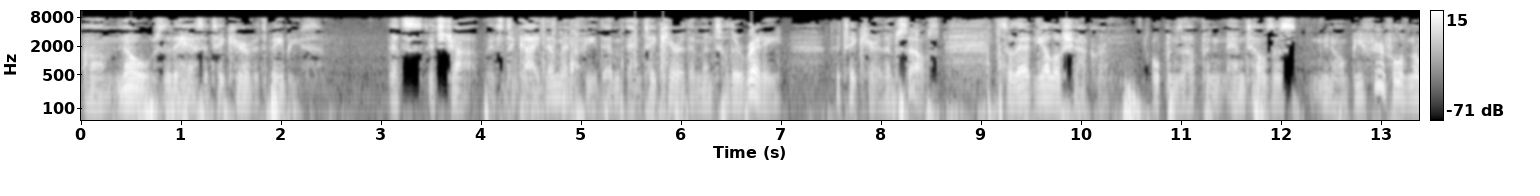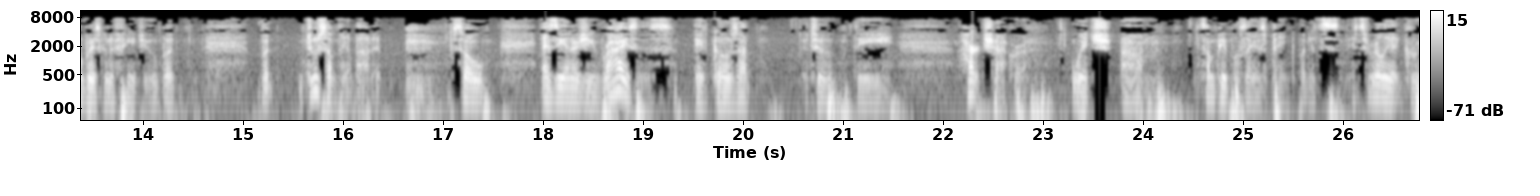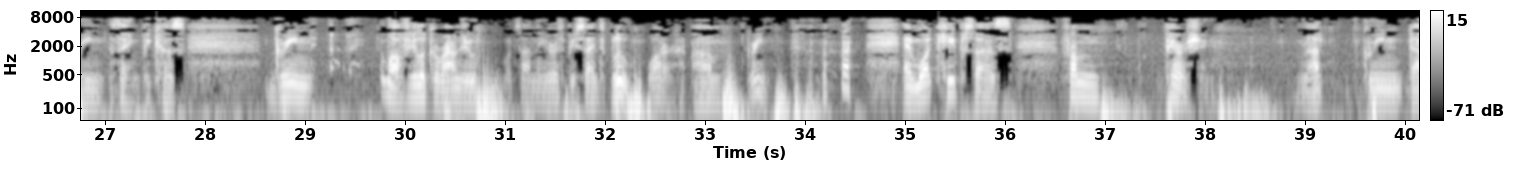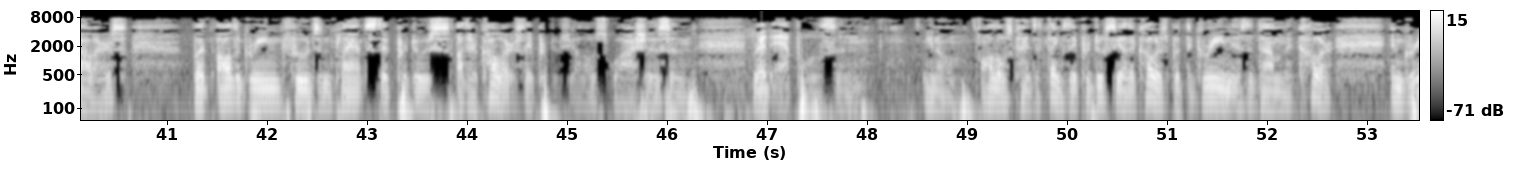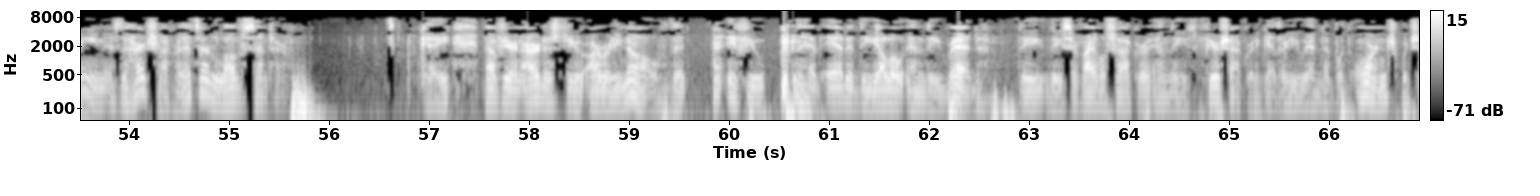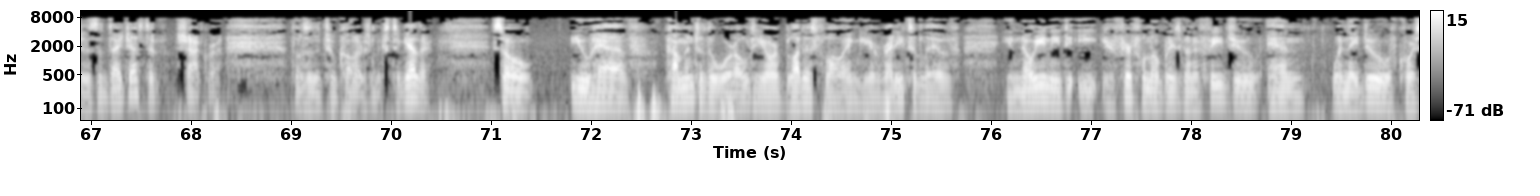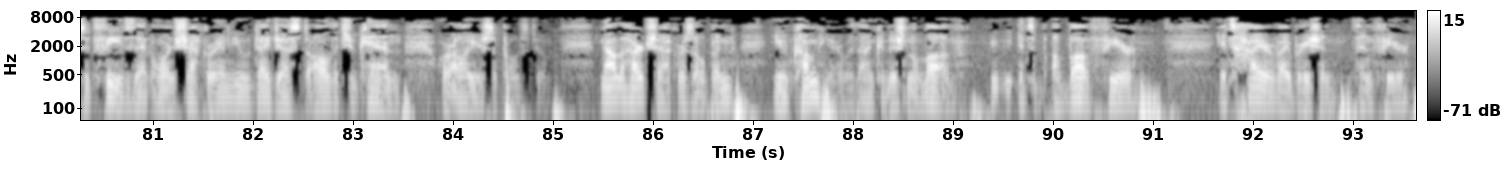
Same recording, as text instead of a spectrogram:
um, knows that it has to take care of its babies. That's its job. It's to guide them and feed them and take care of them until they're ready to take care of themselves. So that yellow chakra opens up and, and tells us, you know, be fearful if nobody's going to feed you, but but do something about it. so as the energy rises, it goes up to the heart chakra, which um, some people say is pink, but it's it's really a green thing because green well, if you look around you, what's on the earth besides blue water? Um, green. and what keeps us from perishing. Not green dollars, but all the green foods and plants that produce other colors. They produce yellow squashes and red apples and you know, all those kinds of things. They produce the other colors, but the green is the dominant color. And green is the heart chakra. That's our love center. Okay? Now, if you're an artist, you already know that if you had added the yellow and the red, the, the survival chakra and the fear chakra together, you end up with orange, which is the digestive chakra. Those are the two colors mixed together. So, you have come into the world, your blood is flowing, you're ready to live, you know you need to eat, you're fearful nobody's going to feed you, and when they do, of course, it feeds that orange chakra and you digest all that you can, or all you're supposed to. Now the heart chakra is open, you come here with unconditional love, it's above fear, it's higher vibration than fear,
